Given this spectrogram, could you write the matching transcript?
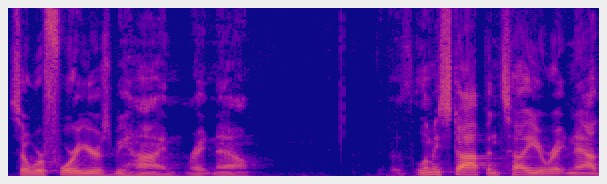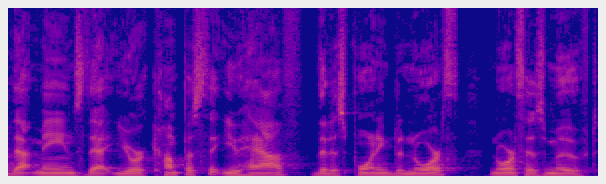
So we're four years behind right now. Let me stop and tell you right now that means that your compass that you have that is pointing to north, north has moved.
